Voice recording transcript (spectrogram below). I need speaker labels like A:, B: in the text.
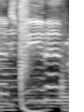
A: Let's be that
